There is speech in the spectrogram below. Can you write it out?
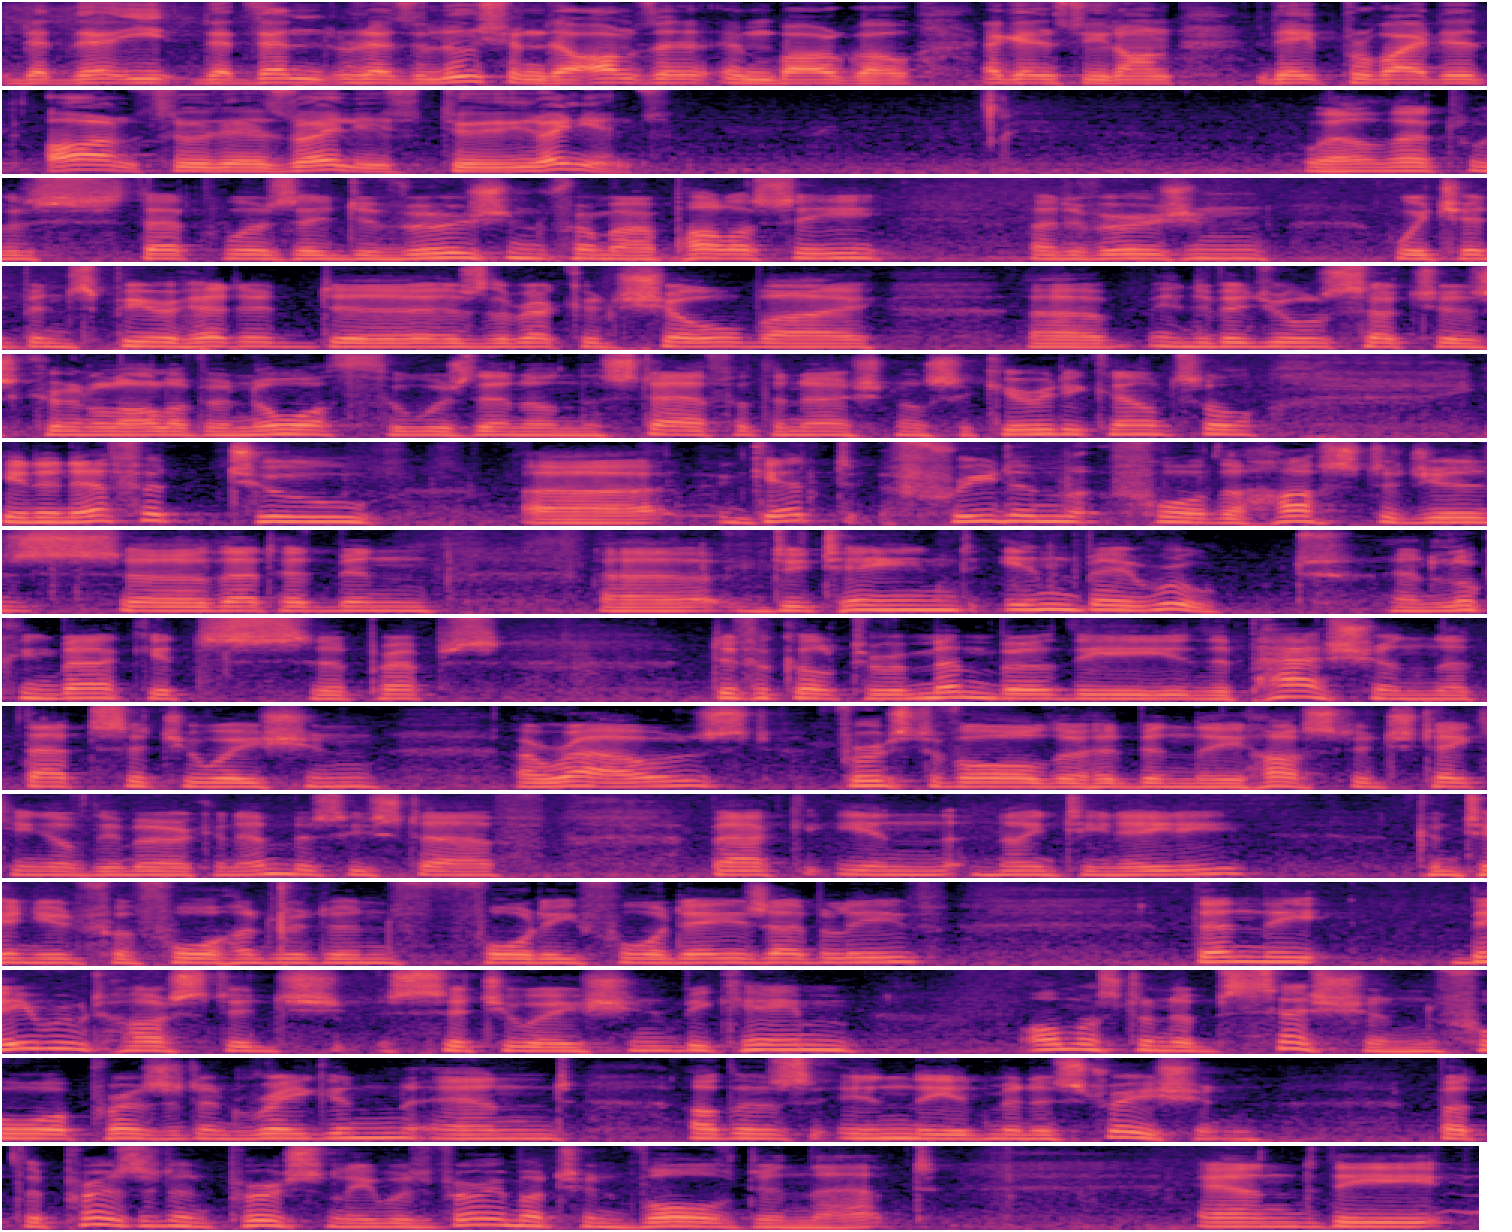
the, the, the, then resolution, the arms embargo against Iran, they provided arms to the Israelis, to Iranians? Well, that was, that was a diversion from our policy, a diversion which had been spearheaded, uh, as the records show, by uh, individuals such as Colonel Oliver North, who was then on the staff of the National Security Council, in an effort to uh, get freedom for the hostages uh, that had been uh, detained in Beirut. And looking back, it's uh, perhaps difficult to remember the, the passion that that situation aroused First of all, there had been the hostage taking of the American embassy staff back in 1980. continued for 444 days, I believe. Then the Beirut hostage situation became almost an obsession for President Reagan and others in the administration. But the president personally was very much involved in that. And the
